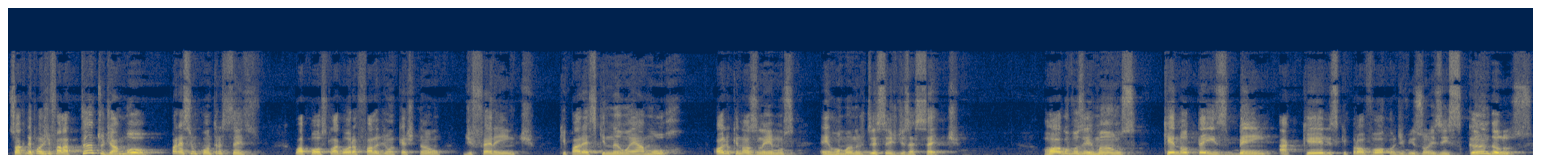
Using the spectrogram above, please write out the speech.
Só que depois de falar tanto de amor, parece um contrassenso. O apóstolo agora fala de uma questão diferente, que parece que não é amor. Olha o que nós lemos em Romanos 16, 17. Rogo-vos, irmãos, que noteis bem aqueles que provocam divisões e escândalos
